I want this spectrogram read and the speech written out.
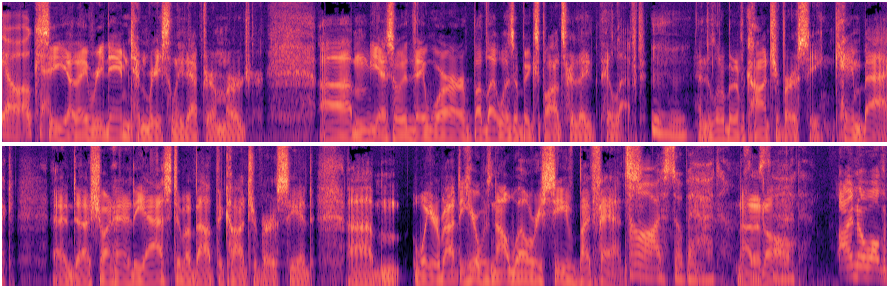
CEO. Okay. CEO. They renamed him recently after a merger. Um, yeah, so they were. Bud Light was a big sponsor. They they left, Mm-hmm. and a little bit of a controversy came back. And uh, Sean Hannity asked him about the controversy, and um, what you're about to hear was not well received by fans. Oh, so bad. Not So at all. sad. I know all the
